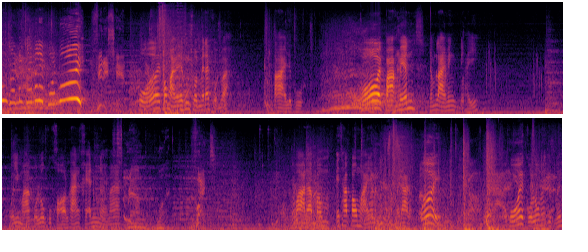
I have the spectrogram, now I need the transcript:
พุ่งชนไม่ใช่ไม่ได้ผลเว้ยโอ้ยเป้าหมายไปพุ่งชนไม่ได้ผลว่ะตายเลยกูโอ้ยปากเหม็นน้ำลายแม่งไหล โอ้ยหมาโกโลกกูขอล้างแค้นมึงหน่อยมา Round one. Fight. ว่าแล้วเป้าไอ้ถ้าเป้าหมายเนี่ยมันทำไม่ได้หรอกเอ้ยโอ้โหโกโลไม่งอึดเว้ย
